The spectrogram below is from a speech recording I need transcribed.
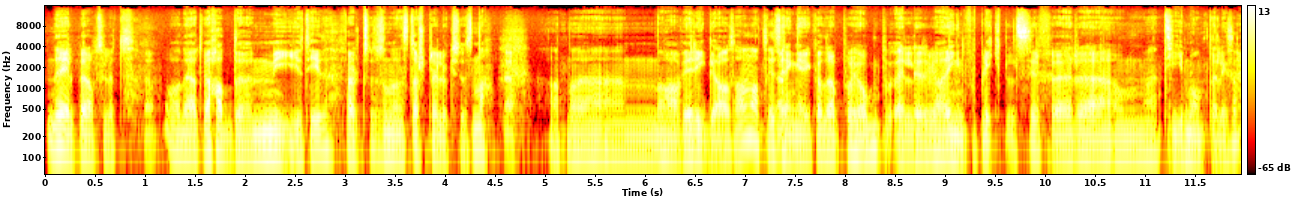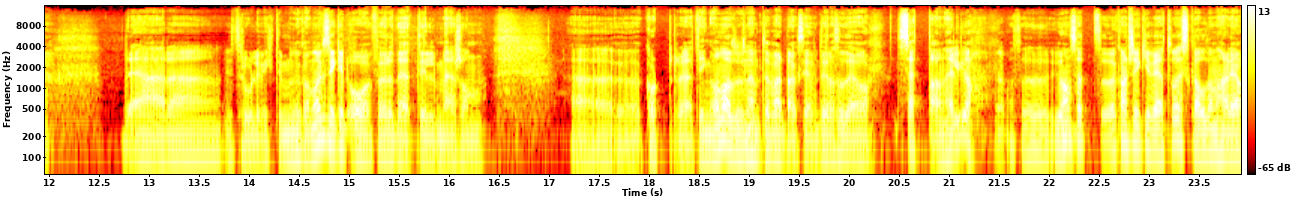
Det hjelper absolutt. Ja. Og det at vi hadde mye tid, føltes som den største luksusen. da. Ja. At nå, nå har vi rigga oss sånn at vi trenger ikke å dra på jobb, eller vi har ingen forpliktelser før uh, om ti måneder, liksom. Det er uh, utrolig viktig. Men du kan nok sikkert overføre det til mer sånn eh, kortere ting òg. Du nevnte hverdagseventyr. altså Det å sette av en helg. da. Altså, uansett, Kanskje ikke vet hvor vi skal den helga,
